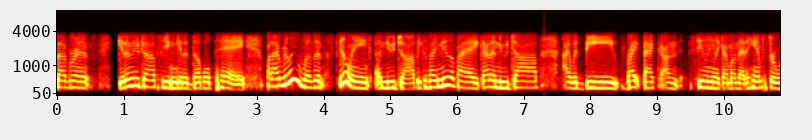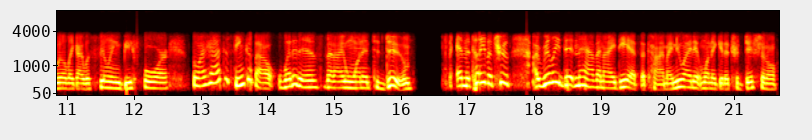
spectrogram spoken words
severance, get a new job so you can get a double pay. But I really wasn't feeling a new job because I knew if I got a new job, I would be right back on feeling like I'm on that hamster wheel like I was feeling before. So I had to think about what it is that I wanted to do. And to tell you the truth, I really didn't have an idea at the time. I knew I didn't want to get a traditional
